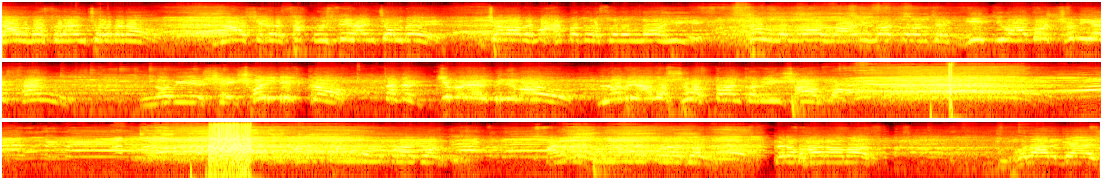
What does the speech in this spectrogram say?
কাল মাসের আইন চলবে না। না সেখানে সাকুরিস্তির আইন চলবে। জানাবে মোহাম্মদ রসুল্লাহি আলাইহি ওয়াসাল্লাম যে নীতি আদর্শ নিয়েছেন নবীর সেই সৈনিকরা তাদের জীবনের বিনিময়ে নবীর আদর্শ বাস্তবায়ন করবে ইনশাআল্লাহ। ভোলার গ্যাস,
